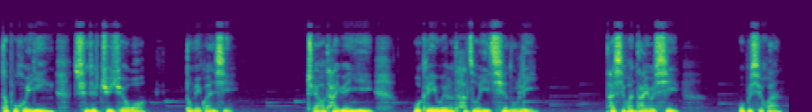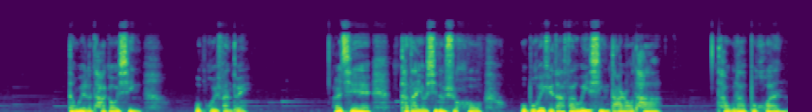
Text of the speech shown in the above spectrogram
他不回应，甚至拒绝我都没关系，只要他愿意。我可以为了他做一切努力。他喜欢打游戏，我不喜欢，但为了他高兴，我不会反对。而且他打游戏的时候，我不会给他发微信打扰他。他无辣不欢，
